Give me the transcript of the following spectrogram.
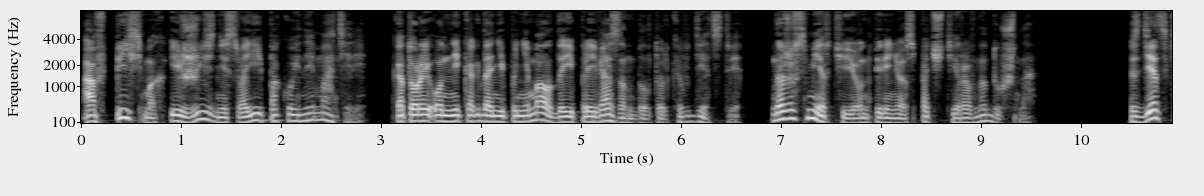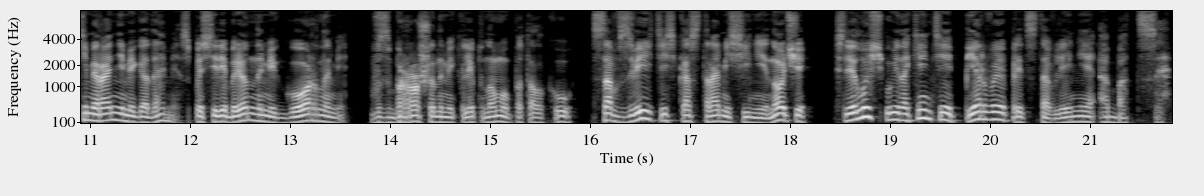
а в письмах и жизни своей покойной матери, которой он никогда не понимал, да и привязан был только в детстве. Даже смерть ее он перенес почти равнодушно. С детскими ранними годами, с посеребренными горнами, взброшенными к лепному потолку, со взвейтесь кострами синей ночи, слилось у Иннокентия первое представление об отце.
